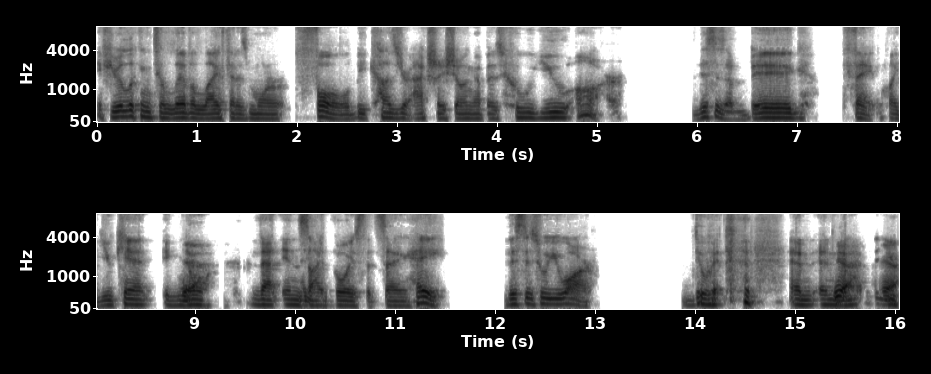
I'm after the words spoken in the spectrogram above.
if you're looking to live a life that is more full because you're actually showing up as who you are, this is a big thing. Like you can't ignore yeah. that inside voice that's saying, "Hey, this is who you are. Do it." and and yeah, yeah. you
